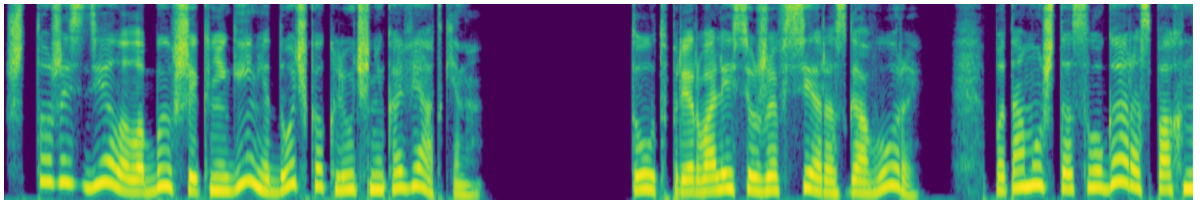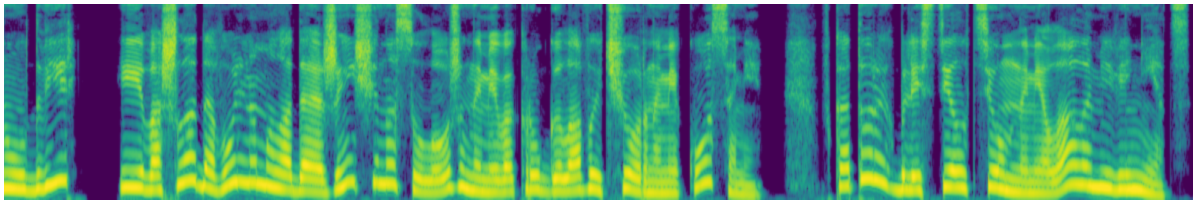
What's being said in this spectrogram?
Что же сделала бывшей княгине дочка ключника Вяткина? Тут прервались уже все разговоры, потому что слуга распахнул дверь, и вошла довольно молодая женщина с уложенными вокруг головы черными косами, в которых блестел темными лалами венец,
